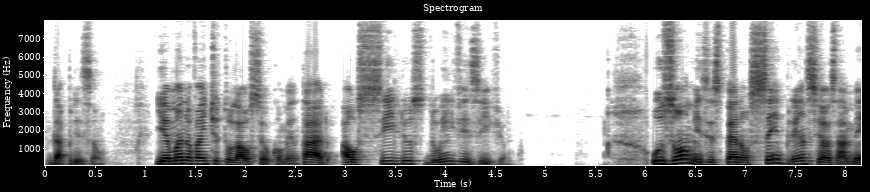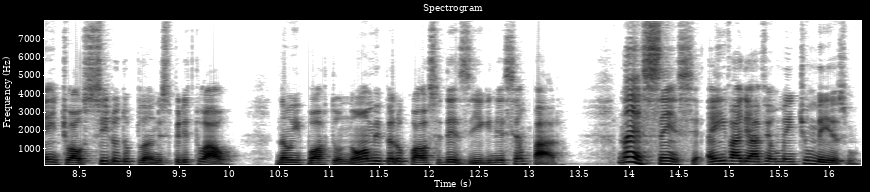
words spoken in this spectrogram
da prisão. E Emmanuel vai intitular o seu comentário Auxílios do Invisível. Os homens esperam sempre ansiosamente o auxílio do plano espiritual, não importa o nome pelo qual se designe esse amparo. Na essência, é invariavelmente o mesmo,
